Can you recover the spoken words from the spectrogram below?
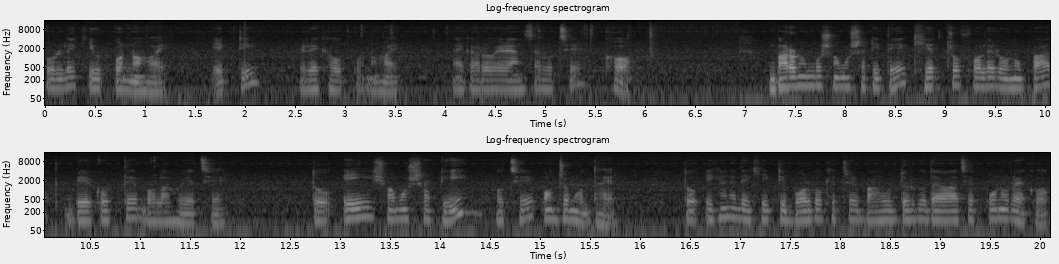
করলে কি উৎপন্ন হয়? একটি রেখা উৎপন্ন হয়। এগারো এর অ্যান্সার হচ্ছে খ। বারো নম্বর সমস্যাটিতে ক্ষেত্রফলের অনুপাত বের করতে বলা হয়েছে। তো এই সমস্যাটি হচ্ছে পঞ্চম অধ্যায়ের। তো এখানে দেখি একটি বর্গক্ষেত্রের বাহুর দৈর্ঘ্য দেওয়া আছে পনেরো একক।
